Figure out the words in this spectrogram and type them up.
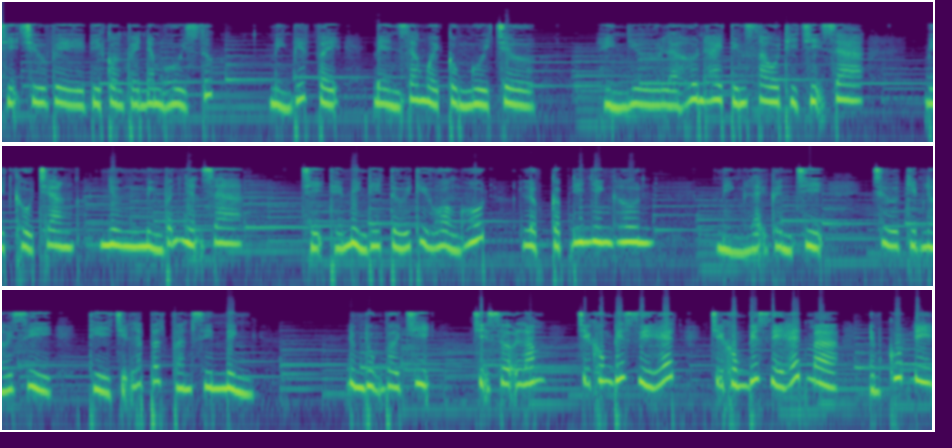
Chị chưa về vì còn phải nằm hồi sức. Mình biết vậy, bèn ra ngoài cổng ngồi chờ. Hình như là hơn hai tiếng sau thì chị ra. Bịt khẩu trang nhưng mình vẫn nhận ra. Chị thấy mình đi tới thì hoảng hốt, lập cập đi nhanh hơn. Mình lại gần chị, chưa kịp nói gì thì chị lắp bắp van xin mình. Đừng đụng vào chị, chị sợ lắm, chị không biết gì hết, chị không biết gì hết mà. Em cút đi,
